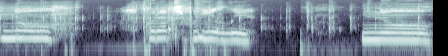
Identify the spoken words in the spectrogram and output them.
No. That's really. No.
